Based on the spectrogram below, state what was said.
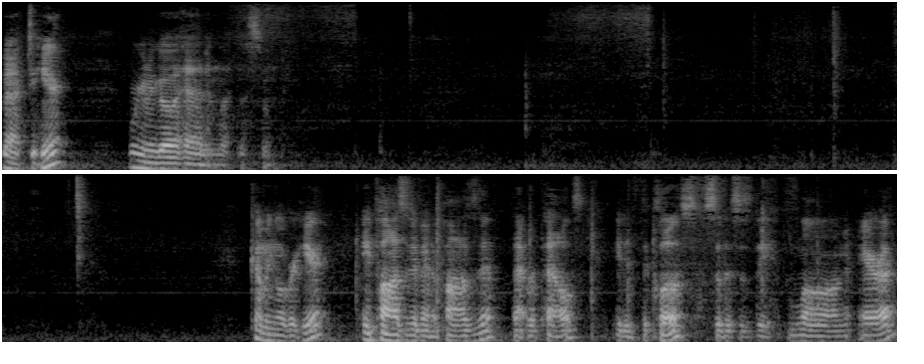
Back to here. We're going to go ahead and let this one coming over here, a positive and a positive, that repels. It is the close, so this is the long arrow.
